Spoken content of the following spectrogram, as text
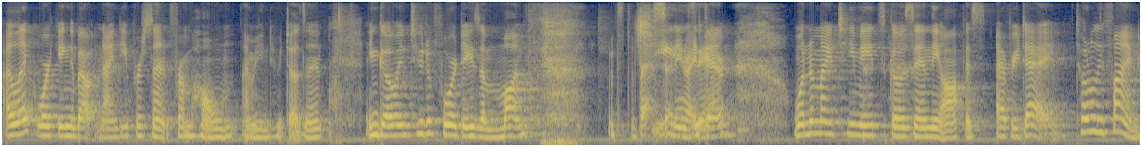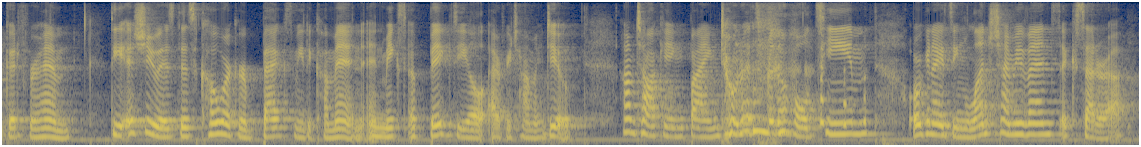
I like working about 90% from home. I mean, who doesn't? And go in two to four days a month. It's the best setting right there. One of my teammates goes in the office every day. Totally fine, good for him. The issue is this coworker begs me to come in and makes a big deal every time I do. I'm talking buying donuts for the whole team, organizing lunchtime events, etc.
